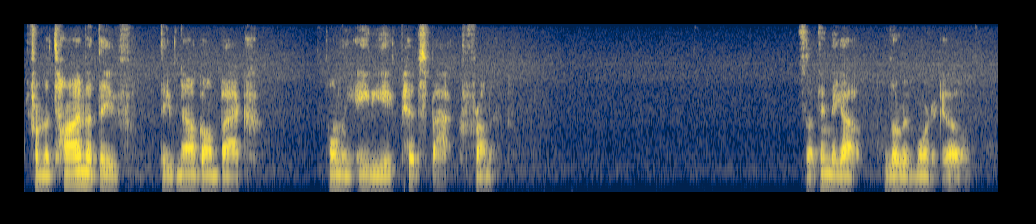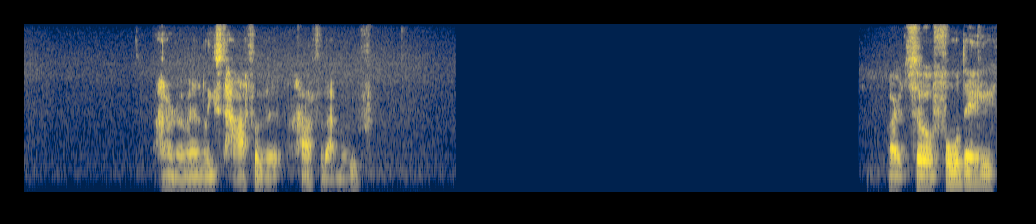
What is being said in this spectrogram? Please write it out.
From the time that they've they've now gone back, only 88 pips back from it. So I think they got a little bit more to go. I don't know, man. At least half of it, half of that move. All right, so full day,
